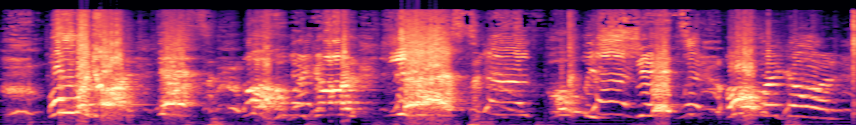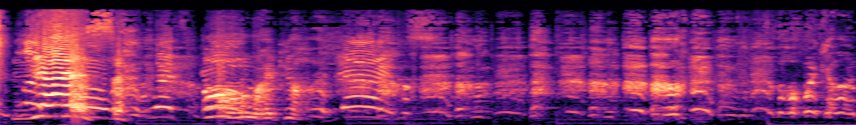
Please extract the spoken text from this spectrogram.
Oh my god! Yes! Oh my god! Yes! Yes! Holy Yes! shit! Let's Oh my god! Yes! go! Let's go! Oh my god! Yes! Oh my god!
